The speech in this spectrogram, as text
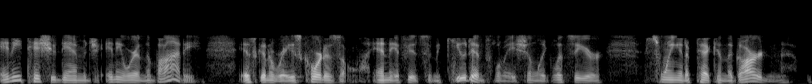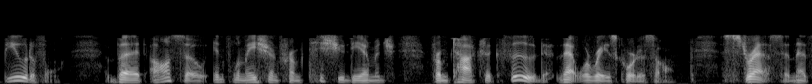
any tissue damage anywhere in the body is going to raise cortisol. And if it's an acute inflammation, like let's say you're swinging a pick in the garden, beautiful. But also inflammation from tissue damage from toxic food, that will raise cortisol. Stress, and that's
